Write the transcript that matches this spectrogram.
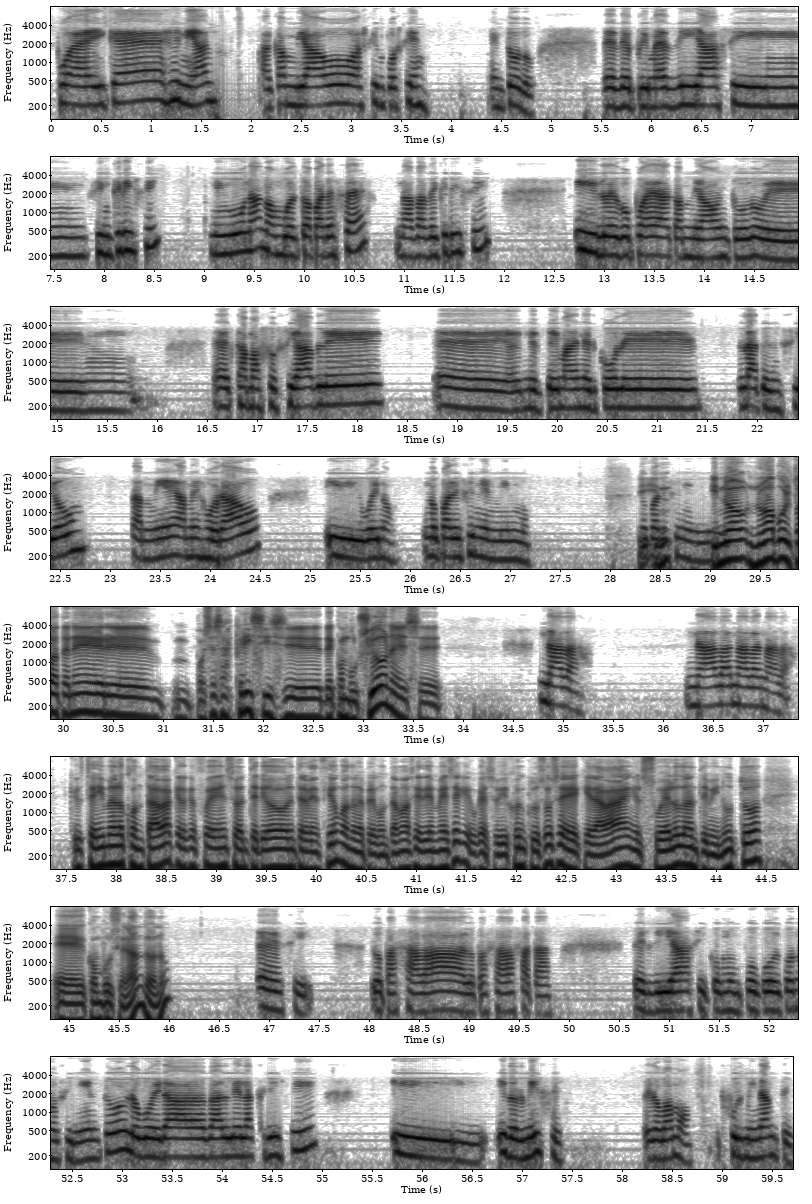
Pues Iker es genial, ha cambiado al 100% en todo. Desde el primer día sin, crisis, ninguna, no han vuelto a aparecer, nada de crisis. Y luego pues ha cambiado en todo, está más sociable, eh, en el tema en el cole la atención también ha mejorado y bueno, no parece ni el mismo. No y, parece ni el mismo. y no, no ha vuelto a tener eh, pues esas crisis eh, de convulsiones. Eh. Nada, nada, nada, nada. Que usted misma nos contaba, creo que fue en su anterior intervención, cuando le preguntamos hace 10 meses, que, que, su hijo incluso se quedaba en el suelo durante minutos convulsionando, ¿no? sí, lo pasaba, lo pasaba fatal perdía así como un poco el conocimiento, luego era darle la crisis y, dormirse, pero vamos, fulminante,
